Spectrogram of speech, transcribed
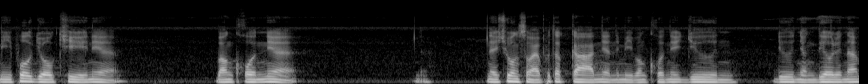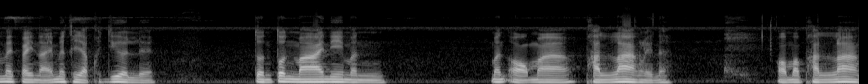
มีพวกโยคีเนี่ย บางคนเนี่ยในช่วงสมัยพุทธกาลเนี่ยมีบางคนเนี่ยยืนยืนอย่างเดียวเลยนะ ไม่ไปไหนไม่ขยับขยื่นเลยต้นต้นไม้นี่มันมันออกมาพันล่างเลยนะ ออกมาพันล่าง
